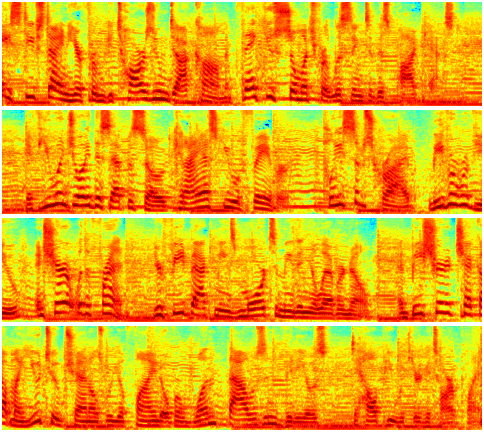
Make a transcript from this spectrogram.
Hey, Steve Stine here from GuitarZoom.com, and thank you so much for listening to this podcast. If you enjoyed this episode, can I ask you a favor? Please subscribe, leave a review, and share it with a friend. Your feedback means more to me than you'll ever know. And be sure to check out my YouTube channels where you'll find over 1,000 videos to help you with your guitar playing.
